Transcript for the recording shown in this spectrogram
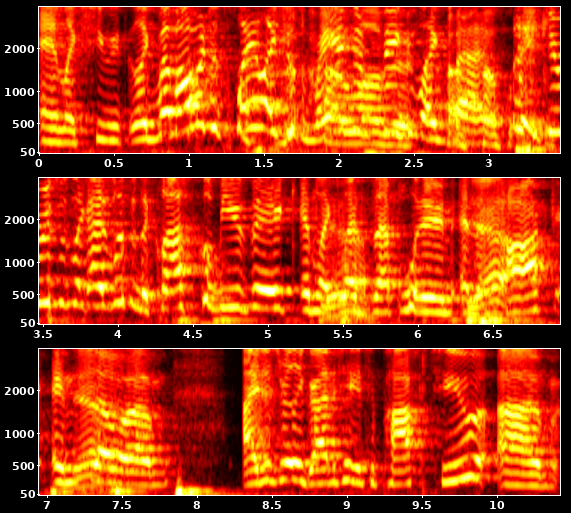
and like she would like my mom would just play like just random things it. like that. Like it was just like I'd listen to classical music and like Yeah. Led Zeppelin and Yeah. then Pac, and Yeah. so um, I just really gravitated to Pac too. Um,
